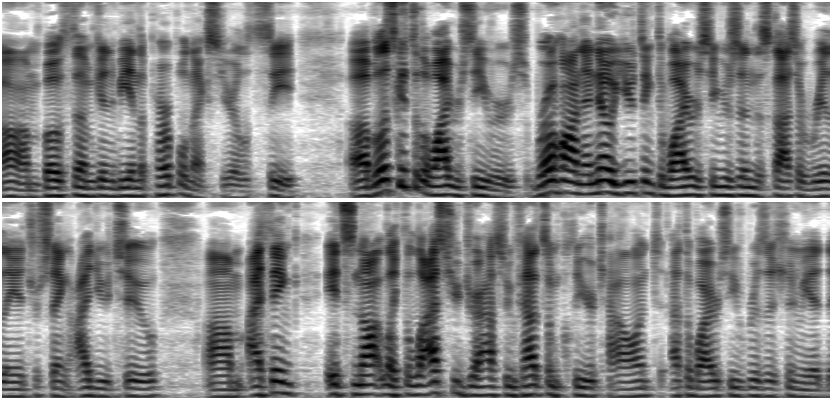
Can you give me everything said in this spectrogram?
Um, both of them going to be in the purple next year. Let's see. Uh, but let's get to the wide receivers. Rohan, I know you think the wide receivers in this class are really interesting. I do too. Um, I think it's not like the last two drafts. We've had some clear talent at the wide receiver position. We had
